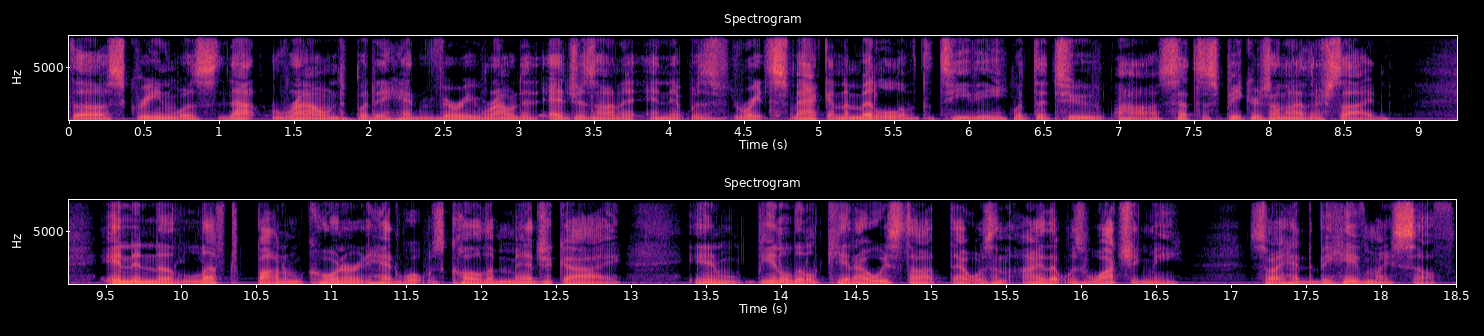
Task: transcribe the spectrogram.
the screen was not round, but it had very rounded edges on it, and it was right smack in the middle of the TV with the two uh, sets of speakers on either side. And in the left bottom corner, it had what was called a magic eye. And being a little kid, I always thought that was an eye that was watching me, so I had to behave myself.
